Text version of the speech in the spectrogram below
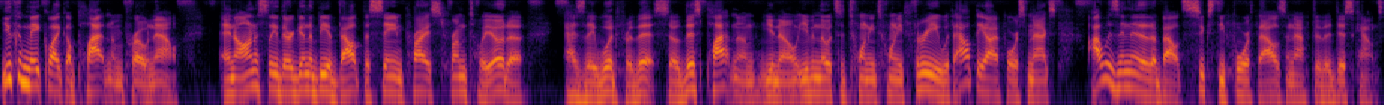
You can make like a Platinum Pro now. And honestly, they're going to be about the same price from Toyota as they would for this. So this Platinum, you know, even though it's a 2023 without the iForce Max, I was in it at about 64,000 after the discounts.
